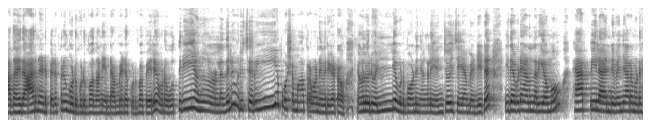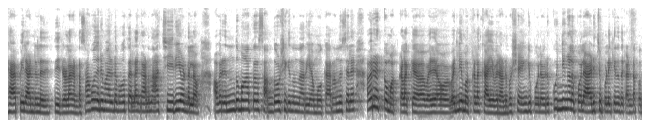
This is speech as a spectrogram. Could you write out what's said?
അതായത് ആരനാട് പെരപ്പനംകോട് കുടുംബം എന്നാണ് എന്റെ അമ്മയുടെ കുടുംബ പേര്. അവിടെ ഒത്തിരി അംഗങ്ങളുള്ളതിൽ ഒരു ചെറിയ പോഷൻ മാത്രമാണ് ഇവർ കേട്ടോ. ഞങ്ങളൊരു വലിയ കുടുംബമാണ്. ഞങ്ങൾ എൻജോയ് ചെയ്യാൻ വേണ്ടിയിട്ട് ഇതെവിടെയാണെന്ന് അറിയാമോ ഹാപ്പി ലാൻഡ് വെഞ്ഞാറമൂട് ഹാപ്പി ലാൻഡിൽ എത്തിയിട്ടുള്ള കണ്ട സഹോദരിമാരുടെ മുഖത്തെല്ലാം കാണുന്ന ആ ചിരിയുണ്ടല്ലോ. അവരെന്തുമാത്രം സന്തോഷിക്കുന്നതെന്ന് അറിയാമോ കാരണം എന്ന് വെച്ചാൽ അവരൊക്കെ മക്കളൊക്കെ വലിയ മക്കളൊക്കെ ആയവരാണ്. പക്ഷേ എങ്കിൽ പോലും അവർ കുഞ്ഞുങ്ങളെ പോലെ പൊളിക്കുന്നത് കണ്ടപ്പോൾ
